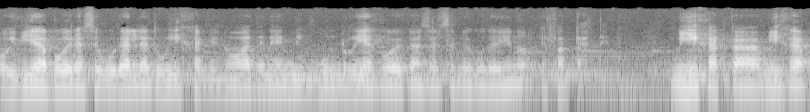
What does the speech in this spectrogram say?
hoy día poder asegurarle a tu hija que no va a tener ningún riesgo de cáncer cervicouterino es fantástico. Mi hija, está, mi hija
